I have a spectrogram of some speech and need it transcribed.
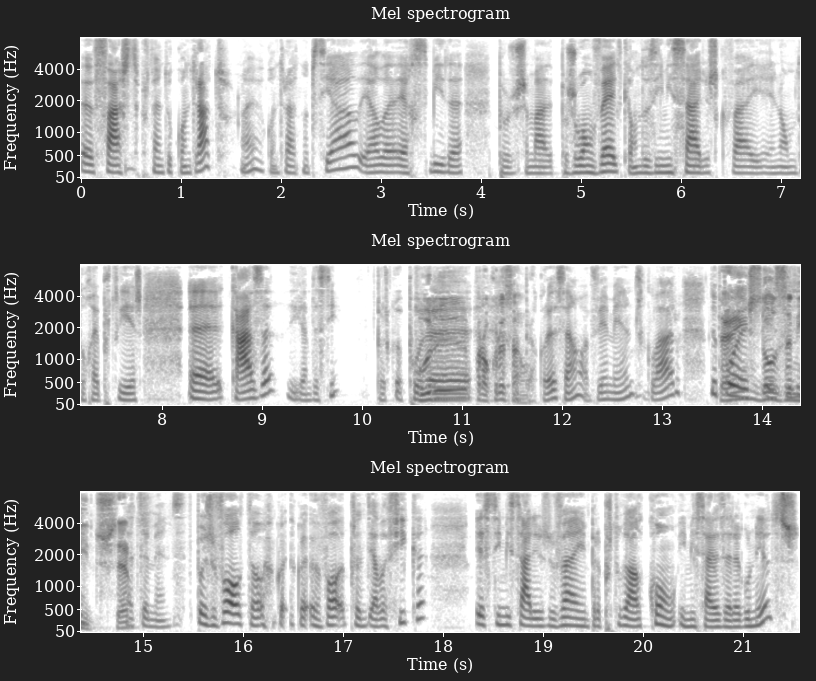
ah, faz-se, portanto, o contrato, é? o contrato nupcial, ela é recebida por, chamar, por João Velho, que é um dos emissários que vai em nome do rei português, ah, casa, digamos assim, por, por, Por eh, ah, procuração. procuração, obviamente, claro. Tem Depois, 12 esse- anitos, certo? Exatamente. Depois volta, vol- portanto, ela fica. Esses emissários vêm para Portugal com emissários aragoneses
